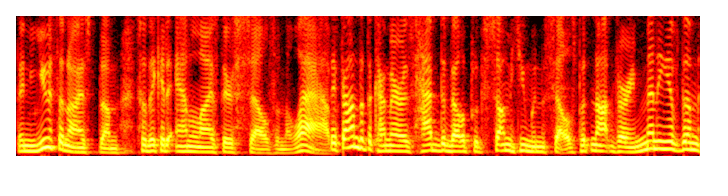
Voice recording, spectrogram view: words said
then euthanized them so they could analyze their cells in the lab. They found that the chimeras had developed with some human cells, but not very many of them,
